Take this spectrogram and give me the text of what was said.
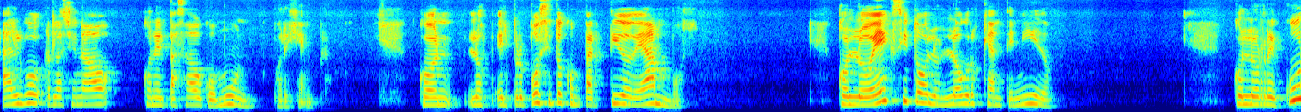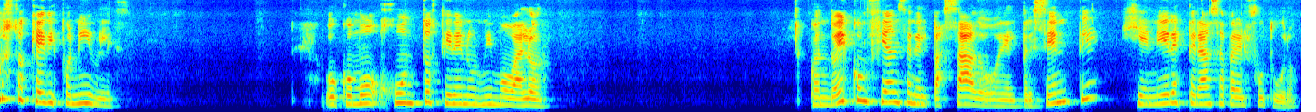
algo relacionado con el pasado común, por ejemplo, con el propósito compartido de ambos, con los éxitos o los logros que han tenido, con los recursos que hay disponibles o cómo juntos tienen un mismo valor. Cuando hay confianza en el pasado o en el presente, genera esperanza para el futuro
